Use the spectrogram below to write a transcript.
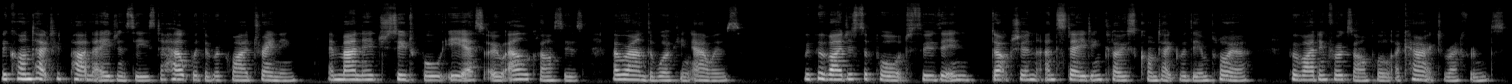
We contacted partner agencies to help with the required training and manage suitable ESOL classes around the working hours. We provided support through the induction and stayed in close contact with the employer, providing, for example, a character reference.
